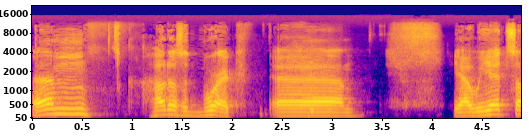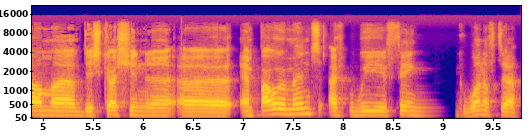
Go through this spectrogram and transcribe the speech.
Um, how does it work? Um, yeah, we had some uh, discussion. Uh, uh, empowerment. I, we think one of the,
